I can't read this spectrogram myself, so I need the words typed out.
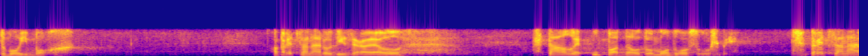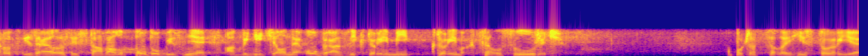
tvoj Boh. A predsa národ Izrael stále upadal do modloslúžby. Predsa národ Izrael si stával podobizne a viditeľné obrazy, ktorými, ktorým chcel slúžiť. A Počas celej histórie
